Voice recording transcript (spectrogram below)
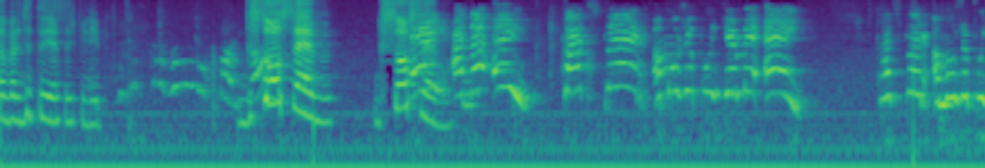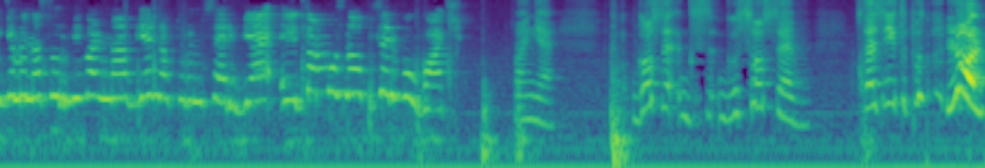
dobra, gdzie ty jesteś, Filip? Gsosew! Gsosew! Ej, a da, ej, Kacper, a może pójdziemy, ej, Kacper, a może pójdziemy na survival na wież, na którym serwie, y, tam można obserwować. Fajnie. Gose, gs, gsosew. Wcale się nie chcę pod... LOL!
